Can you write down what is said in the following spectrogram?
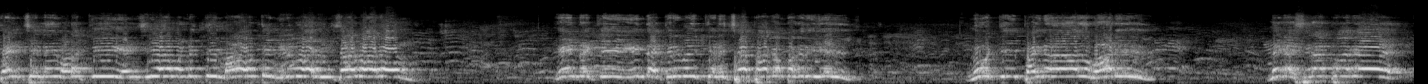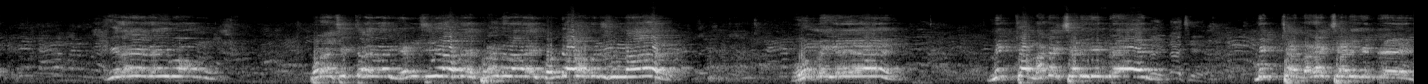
தென் சென்னை வடக்கு எம்ஜிஆர் மண்டலத்தின் மாவட்ட நிர்வாகியின் சார்பாகவும் இன்றைக்கு இந்த திருவள்ளிக்கணி சேப்பாக்கம் பகுதியில் நூற்றி பதினாறாவது வார்டில் மிக சிறப்பாக இளைய தெய்வம் புரட்சி தலைவர் எம்ஜிஆர் பிறந்த நாளை கொண்டாடும் என்று சொன்னால் உண்மையிலேயே மிக்க மகிழ்ச்சி அடைகின்றேன். மிக்க மகிழ்ச்சி அடைகின்றேன்.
